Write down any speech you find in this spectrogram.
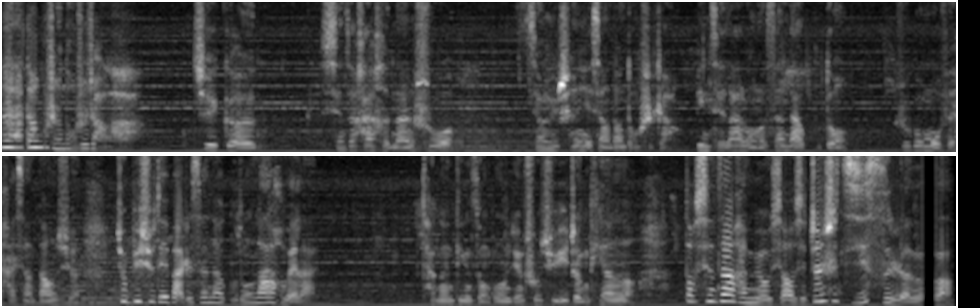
那他当不成董事长了？这个现在还很难说。江雨晨也想当董事长，并且拉拢了三大股东。如果莫非还想当选，就必须得把这三大股东拉回来。他跟丁总工已经出去一整天了，到现在还没有消息，真是急死人了。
